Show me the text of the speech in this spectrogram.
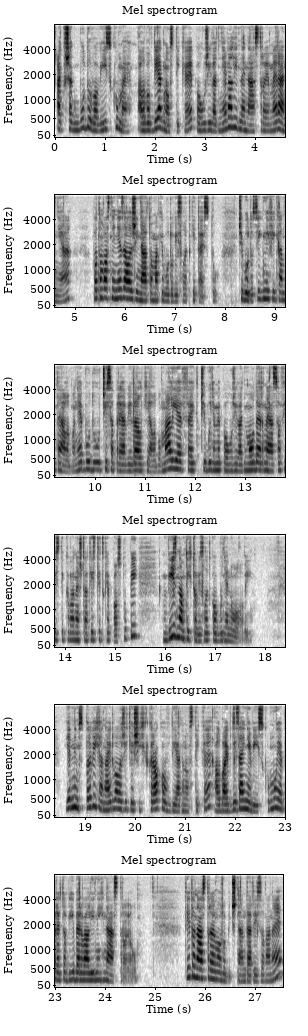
Ak však budú vo výskume alebo v diagnostike používať nevalidné nástroje merania, potom vlastne nezáleží na tom, aké budú výsledky testu. Či budú signifikantné alebo nebudú, či sa prejaví veľký alebo malý efekt, či budeme používať moderné a sofistikované štatistické postupy, význam týchto výsledkov bude nulový. Jedným z prvých a najdôležitejších krokov v diagnostike alebo aj v dizajne výskumu je preto výber validných nástrojov. Tieto nástroje môžu byť štandardizované,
